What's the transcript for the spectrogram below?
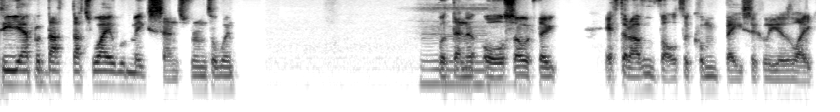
See, yeah, but that that's why it would make sense for him to win. But then Hmm. also, if they if they're having Walter come basically as like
